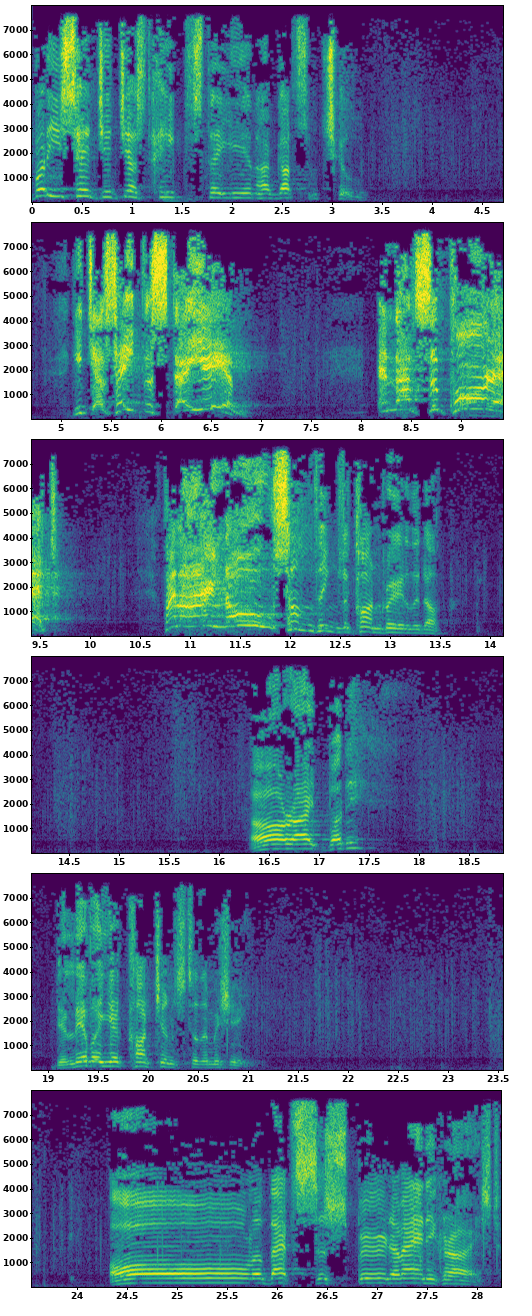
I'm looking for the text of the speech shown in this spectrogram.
But he said, you just hate to stay in. I've got some children. You just hate to stay in and not support it when I know some things are contrary to the doctrine. All right, buddy. Deliver your conscience to the machine. All of that's the spirit of Antichrist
